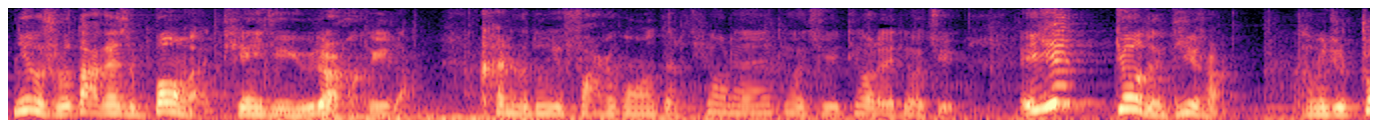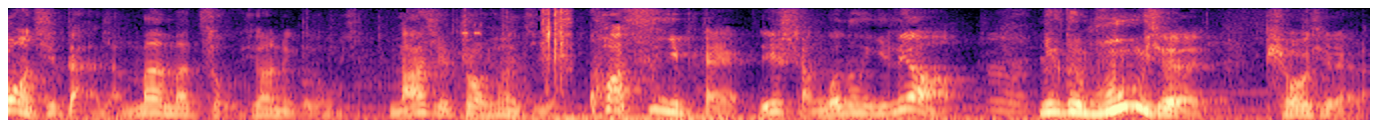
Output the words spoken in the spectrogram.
那个时候大概是傍晚，天已经有点黑了，看这个东西发着光在那跳来跳去，跳来跳去，哎呀，掉在地上。他们就壮起胆子，慢慢走向那个东西，拿起照相机，咵呲一拍，一闪光灯一亮，嗯那个东西嗡一下飘起来了，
